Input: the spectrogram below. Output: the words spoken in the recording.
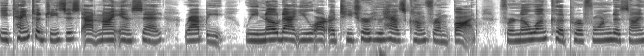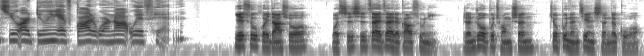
He came to Jesus at night and said, Rabbi, we know that you are a teacher who has come from God, for no one could perform the signs you are doing if God were not with him. ”耶稣回答说：“我实实在在的告诉你，人若不重生，就不能见神的国。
